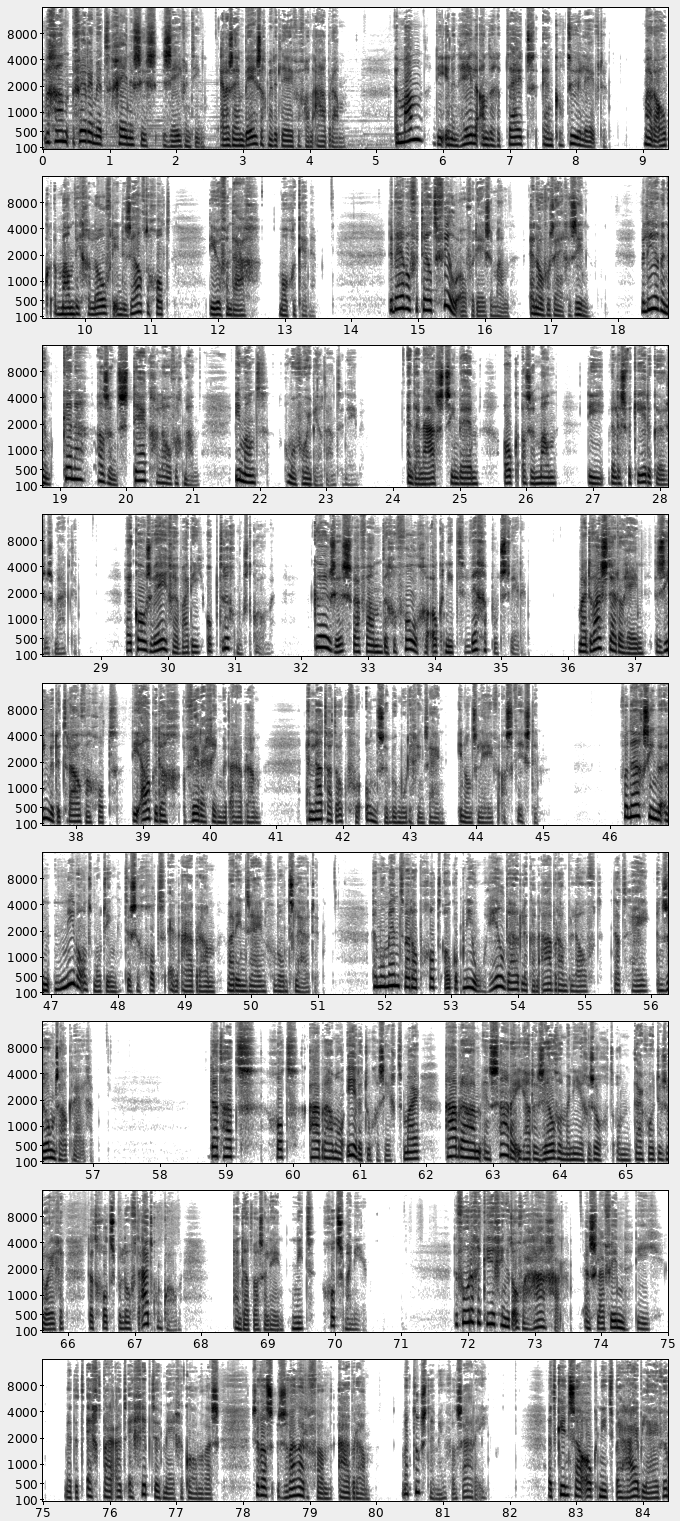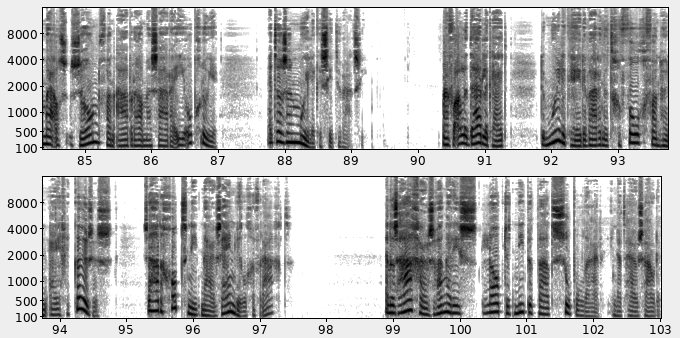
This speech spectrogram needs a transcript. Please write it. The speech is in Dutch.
We gaan verder met Genesis 17 en we zijn bezig met het leven van Abraham. Een man die in een hele andere tijd en cultuur leefde, maar ook een man die geloofde in dezelfde God die we vandaag mogen kennen. De Bijbel vertelt veel over deze man en over zijn gezin. We leren hem kennen als een sterk gelovig man, iemand om een voorbeeld aan te nemen. En daarnaast zien we hem ook als een man die wel eens verkeerde keuzes maakte. Hij koos wegen waar hij op terug moest komen. Keuzes waarvan de gevolgen ook niet weggepoetst werden. Maar dwars daardoorheen zien we de trouw van God, die elke dag verder ging met Abraham. En laat dat ook voor ons een bemoediging zijn in ons leven als christen. Vandaag zien we een nieuwe ontmoeting tussen God en Abraham, waarin zij een verbond sluiten. Een moment waarop God ook opnieuw heel duidelijk aan Abraham belooft dat hij een zoon zal krijgen. Dat had God Abraham al eerder toegezegd, maar Abraham en Sarai hadden zelf een manier gezocht om daarvoor te zorgen dat Gods belofte uit kon komen. En dat was alleen niet Gods manier. De vorige keer ging het over Hagar, een slavin die met het echtpaar uit Egypte meegekomen was. Ze was zwanger van Abraham, met toestemming van Sarai. Het kind zou ook niet bij haar blijven, maar als zoon van Abraham en Sarai opgroeien. Het was een moeilijke situatie. Maar voor alle duidelijkheid, de moeilijkheden waren het gevolg van hun eigen keuzes. Ze hadden God niet naar zijn wil gevraagd. En als Hagar zwanger is, loopt het niet bepaald soepel daar in het huishouden.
